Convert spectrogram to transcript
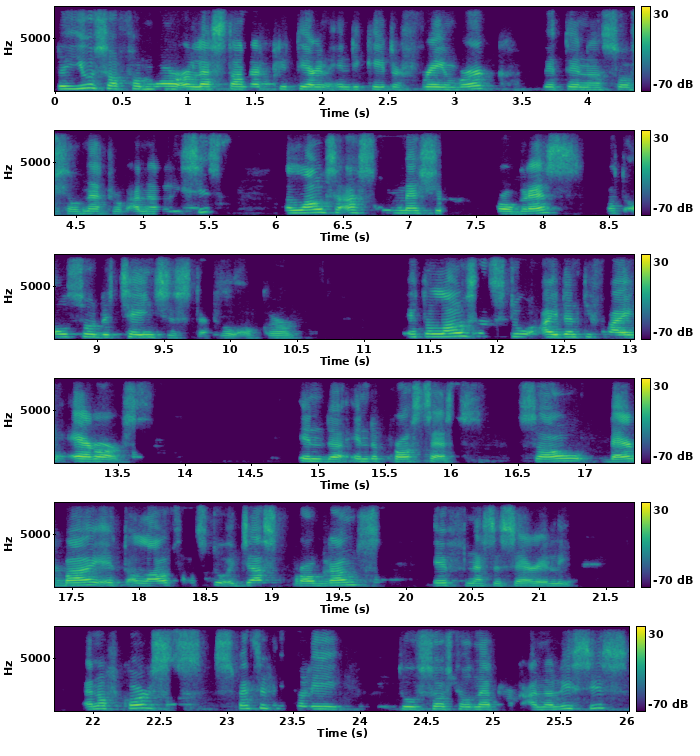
the use of a more or less standard criterion indicator framework within a social network analysis allows us to measure progress, but also the changes that will occur. It allows us to identifying errors in the, in the process. So thereby it allows us to adjust programs if necessarily. And of course, specifically to social network analysis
